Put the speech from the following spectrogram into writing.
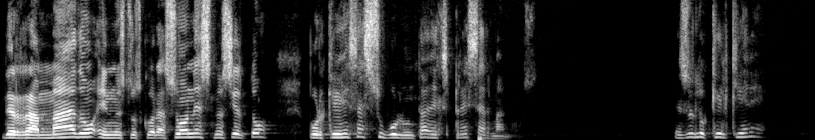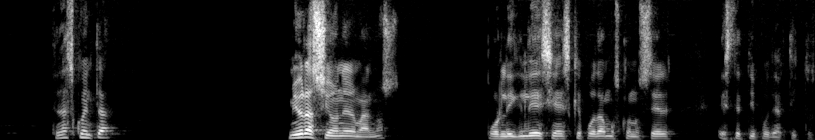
Derramado en nuestros corazones, ¿no es cierto? Porque esa es su voluntad expresa, hermanos. Eso es lo que Él quiere. ¿Te das cuenta? Mi oración, hermanos, por la iglesia es que podamos conocer este tipo de actitud.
